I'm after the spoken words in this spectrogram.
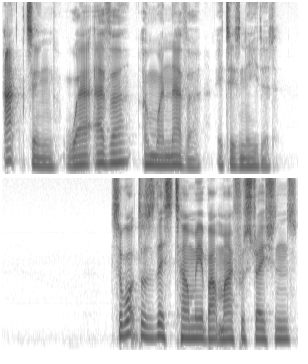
acting wherever and whenever it is needed. So, what does this tell me about my frustrations?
